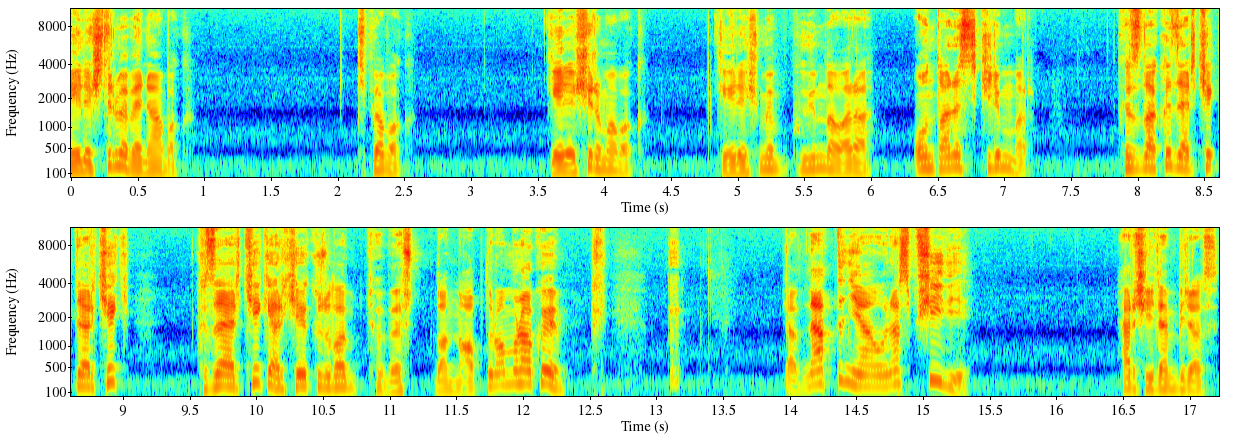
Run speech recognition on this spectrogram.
Geyleştirme beni ha bak. Tipe bak. Geyleşirim ha bak. Geyleşme huyum da var ha. 10 tane skillim var. Kızla kız erkekle erkek. Kıza erkek erkeğe kız olabilir. Tövbe lan ne yaptın amına koyayım. ya ne yaptın ya o nasıl bir şeydi? Her şeyden biraz.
